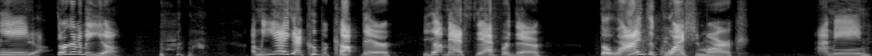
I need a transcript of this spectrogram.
I mean Yeah. they're gonna be young. I mean, yeah, you got Cooper Kupp there. You got Matt Stafford there. The line's a question mark. I mean,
